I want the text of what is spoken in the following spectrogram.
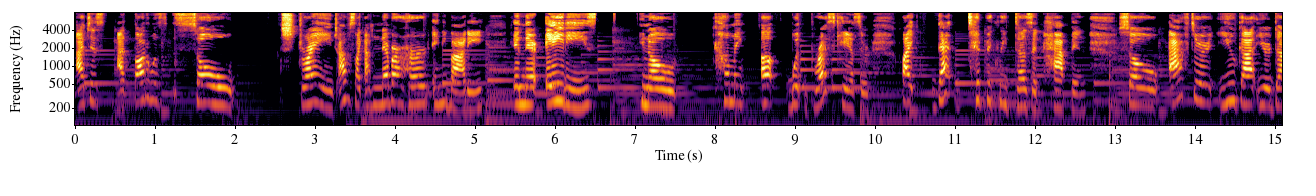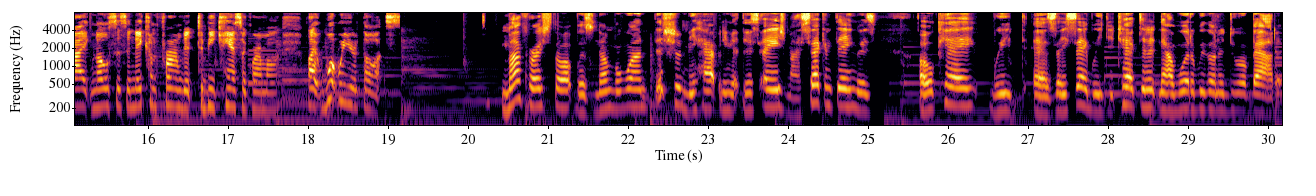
I just I thought it was so strange. I was like, I've never heard anybody in their 80s, you know, coming up with breast cancer. Like that typically doesn't happen. So after you got your diagnosis and they confirmed it to be cancer, grandma, like what were your thoughts? My first thought was number one, this shouldn't be happening at this age. My second thing was, okay, we, as they say, we detected it. Now, what are we going to do about it?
